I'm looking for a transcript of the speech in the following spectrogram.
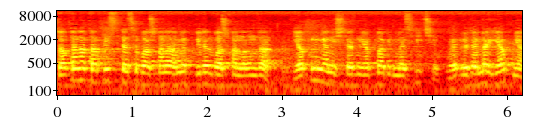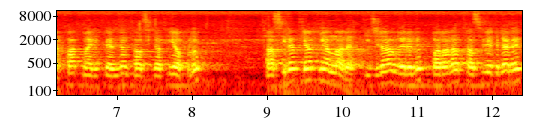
Çalkan Atatürk Sitesi Başkanı Ahmet Güler Başkanlığında yapılmayan işlerin yapılabilmesi için ve ödeme yapmayan kat maliklerinden tahsilatı yapılıp Tahsilat yapmayanları icra verilip paralar tahsil edilerek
